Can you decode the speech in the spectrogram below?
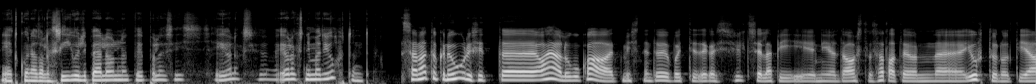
nii et kui nad oleks riiuli peal olnud, võib-olla siis ei oleks, ei oleks niimoodi juhtunud sa natukene uurisid äh, ajalugu ka, et mis nende ööpottidega siis üldse läbi nii-öelda aastasadade on äh, juhtunud ja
